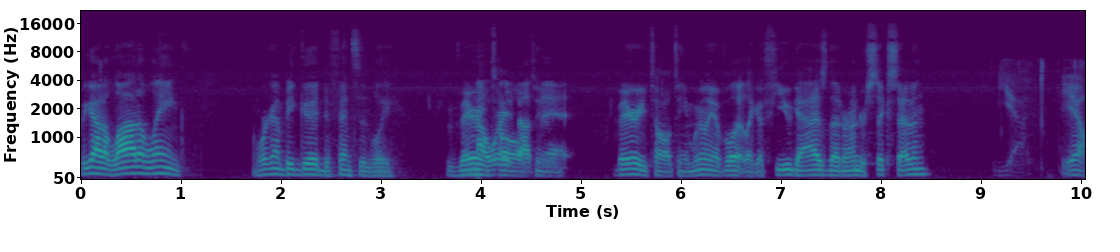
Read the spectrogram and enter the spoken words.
We got a lot of length. We're gonna be good defensively. Very I'm not worried tall about team. that. Very tall team. We only have what, like a few guys that are under six seven. Yeah. yeah.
